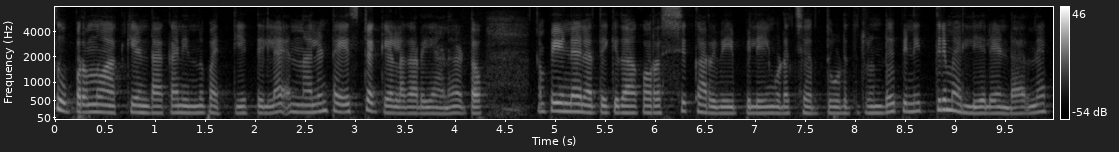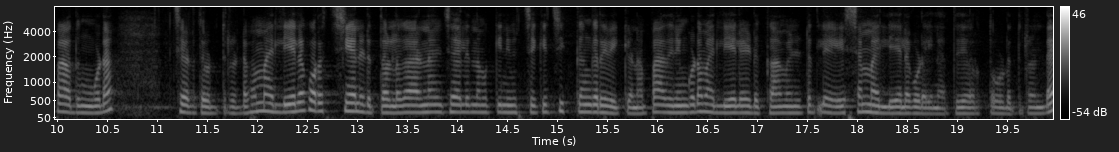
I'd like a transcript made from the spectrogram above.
സൂപ്പറൊന്നും ആക്കി ഉണ്ടാക്കാൻ ഇന്ന് പറ്റിയിട്ടില്ല. എന്നാലും ടേസ്റ്റ് ഒക്കെ ഉള്ള കറിയാണ് കേട്ടോ. അപ്പോൾ പിന്നെ അതിനകത്തേക്ക് ഇതാ കുറച്ച് കറിവേപ്പിലയും കൂടെ ചേർത്ത് കൊടുത്തിട്ടുണ്ട്. പിന്നെ ഇത്തിരി മല്ലിയില ഉണ്ടായിരുന്നേ. അപ്പോൾ അതും കൂടെ ചേർത്ത് കൊടുത്തിട്ടുണ്ട്. അപ്പം മല്ലിയില കുറച്ച് ഞാൻ എടുത്തുള്ളൂ. കാരണം വെച്ചാൽ നമുക്കിനി ഉച്ചയ്ക്ക് ചിക്കൻ കറി വെക്കണം. അപ്പോൾ അതിനും കൂടെ മല്ലിയില എടുക്കാൻ വേണ്ടിയിട്ട് ലേശം മല്ലിയില കൂടെ ഇതിനകത്ത് ചേർത്ത് കൊടുത്തിട്ടുണ്ട്.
